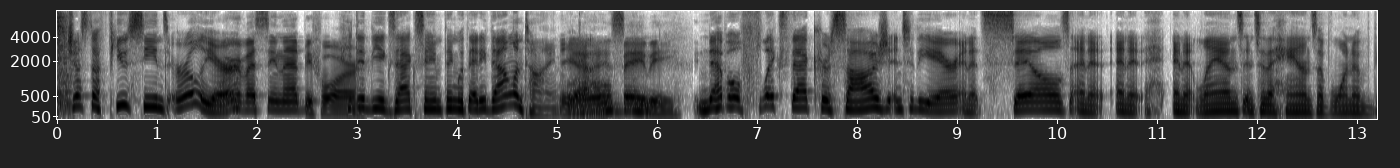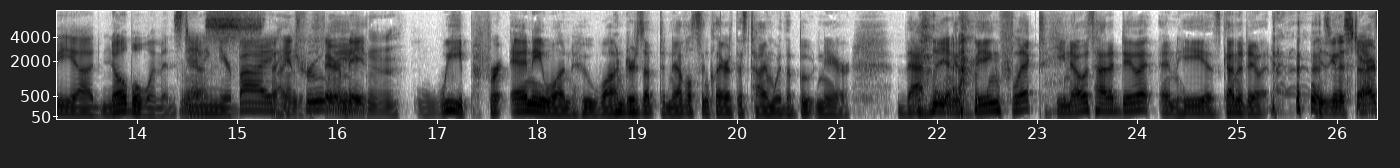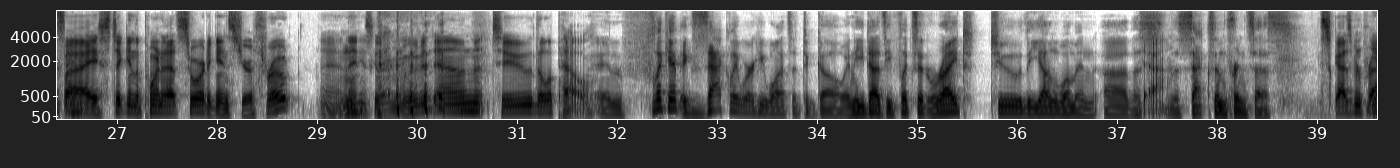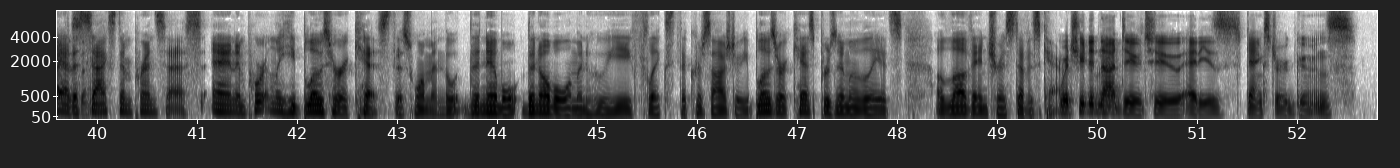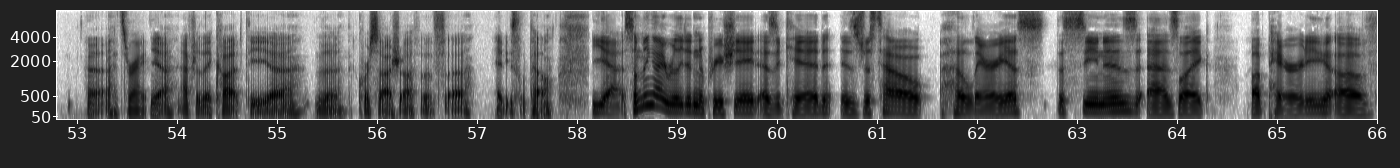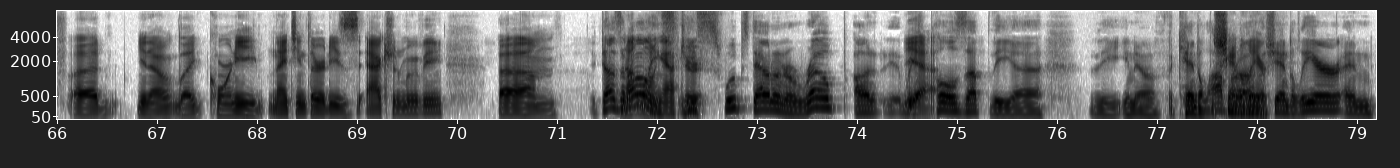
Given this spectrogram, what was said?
Just a few scenes earlier. Where have I seen that before? He did the exact same thing with Eddie Valentine. Yeah. guys. Oh, baby. And Neville flicks that corsage into the air, and it sails and it and it and it lands into the hands of one of the uh, noble women standing Yes, nearby. the hands of the fair maiden. Weep for anyone who wanders up to Neville Sinclair at this time with a boutonniere. That thing Yeah. is being flicked. He knows how to do it, and he is gonna do it. He's going to start Yes, and- by sticking the point of that sword against your throat, and Mm-hmm. then he's going to move it down to the lapel. and flick it exactly where he wants it to go, and he does. He flicks it right to the young woman, uh, the Yeah. the Saxon princess. This guy's been Yeah, the practicing. Saxton princess, and importantly, he blows her a kiss. This woman, the, the noble, the noble woman who he flicks the corsage to, he blows her a kiss. Presumably, it's a love interest of his character. which he did not do to Eddie's gangster goons. Uh, That's right. Yeah, after they caught the uh, the corsage off of uh, Eddie's lapel. Yeah, something I really didn't appreciate as a kid is just how hilarious this scene is as like a parody of uh, you know like corny 1930s action movie. Um, It does it Not all. long He's- after- he swoops down on a rope on which Yeah. pulls up the uh, the you know the candelabra, Chandelier. the chandelier, and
